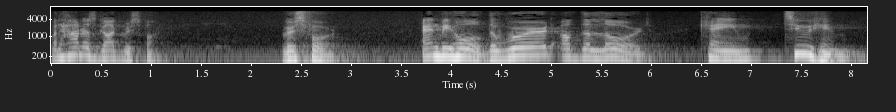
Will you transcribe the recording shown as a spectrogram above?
But how does God respond? Verse 4 And behold, the word of the Lord came to him.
